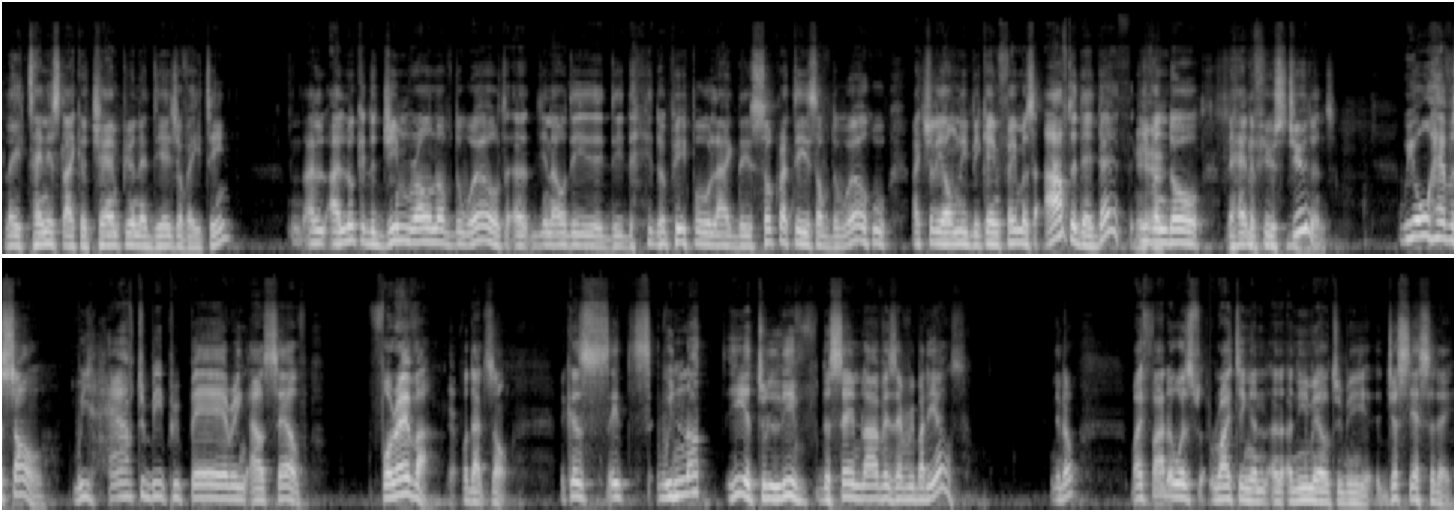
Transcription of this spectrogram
play tennis like a champion at the age of 18. I, I look at the Jim Rohn of the world, uh, you know, the, the, the people like the Socrates of the world who actually only became famous after their death, even though they had a few students. We all have a song. We have to be preparing ourselves forever for that song because it's we're not here to live the same life as everybody else. You know, my father was writing an, an email to me just yesterday,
